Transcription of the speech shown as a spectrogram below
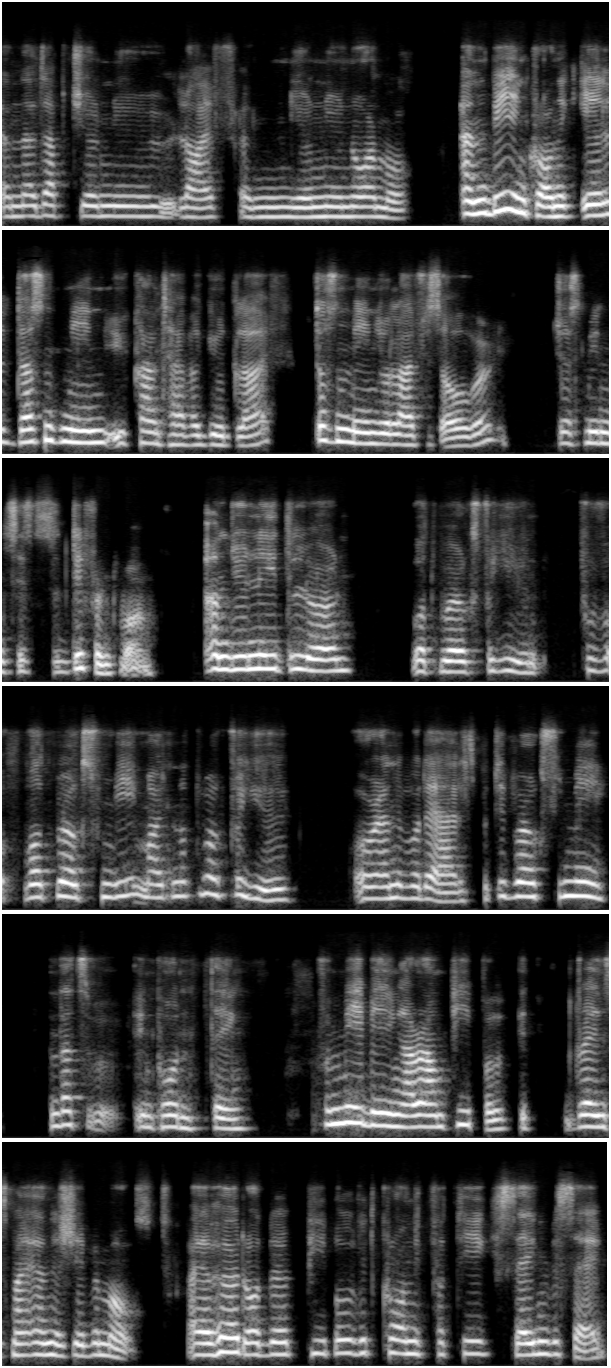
and adapt your new life and your new normal. And being chronic ill doesn't mean you can't have a good life. Doesn't mean your life is over. It just means it's a different one. And you need to learn what works for you. For what works for me might not work for you or anybody else, but it works for me. And that's an important thing. For me, being around people, it drains my energy the most. I have heard other people with chronic fatigue saying the same.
